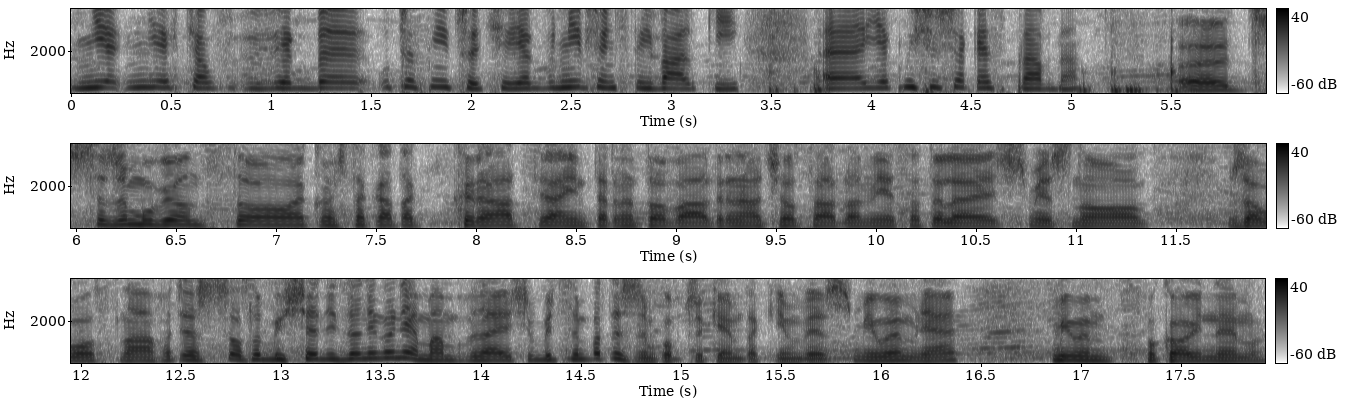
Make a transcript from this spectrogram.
nie, nie chciał jakby uczestniczyć, jakby nie wziąć tej walki. E, jak myślisz, jaka jest prawda? E, szczerze mówiąc, to jakaś taka ta kreacja internetowa Adriana Ciosa dla mnie jest na tyle śmieszno żałosna, chociaż osobiście nic do niego nie mam. Wydaje się być sympatycznym chłopczykiem, takim wiesz, miłym, nie? Miłym, spokojnym.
